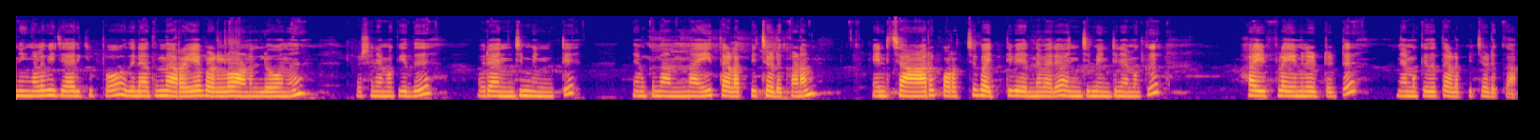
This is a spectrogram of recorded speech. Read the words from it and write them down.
നിങ്ങൾ വിചാരിക്കുമ്പോൾ ഇതിനകത്ത് നിറയെ വെള്ളമാണല്ലോ എന്ന് പക്ഷെ നമുക്കിത് ഒരു അഞ്ച് മിനിറ്റ് നമുക്ക് നന്നായി തിളപ്പിച്ചെടുക്കണം. അതിന്റെ ചാറ് കുറച്ച് വറ്റി വരുന്ന വരെ അഞ്ച് മിനിറ്റ് നമുക്ക് ഹൈ ഫ്ലെയിമിലിട്ടിട്ട് നമുക്കിത് തിളപ്പിച്ചെടുക്കാം.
